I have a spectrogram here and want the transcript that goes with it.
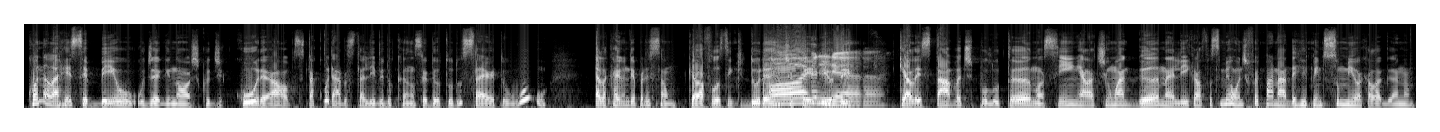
Quando ela recebeu o diagnóstico de cura, ó, você tá curada, você tá livre do câncer, deu tudo certo. Uh! Ela caiu em depressão. Que ela falou assim que durante o período Olha, que ela estava, tipo, lutando, assim, ela tinha uma gana ali que ela falou assim, meu, onde foi parar? De repente sumiu aquela gana.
